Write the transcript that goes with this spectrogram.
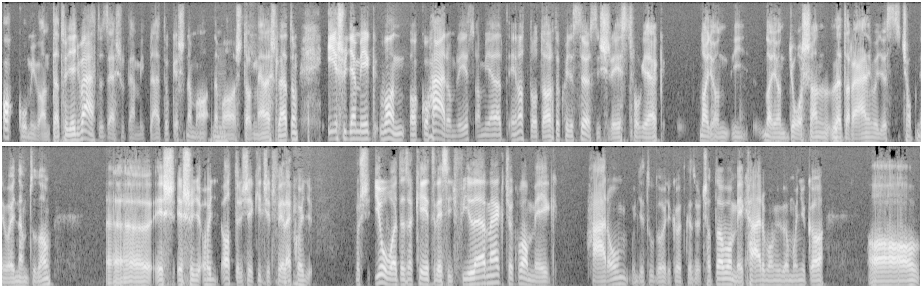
akkor mi van? Tehát, hogy egy változás után mit látok, és nem a, nem a stagnálás látom. És ugye még van akkor három rész, ami előtt én attól tartok, hogy a Cersei részt fogják nagyon, így, nagyon gyorsan letarálni, vagy összecsapni, vagy nem tudom. És, és hogy, hogy attól is egy kicsit félek, hogy most jó volt ez a két rész így fillernek, csak van még három, ugye tudod, hogy a következő csata van, még három, amiben mondjuk a, a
